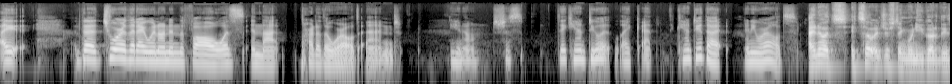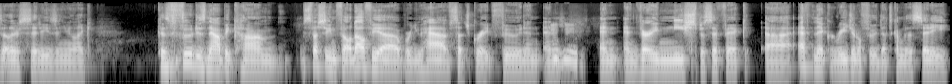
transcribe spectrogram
I the tour that I went on in the fall was in that part of the world, and you know, it's just they can't do it like they can't do that anywhere else. I know it's it's so interesting when you go to these other cities and you're like, because food has now become, especially in Philadelphia, where you have such great food and and Mhm. and and very niche specific uh, ethnic or regional food that's come to the city,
